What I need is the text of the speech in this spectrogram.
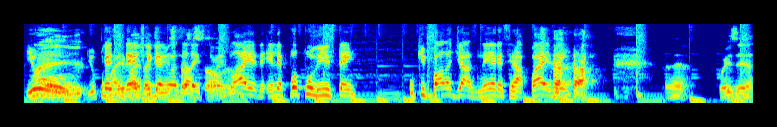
E, mas, o, e o presidente que ganhou as eleições né? lá, ele, ele é populista, hein? O que fala de asneira esse rapaz, hein? é, pois é.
